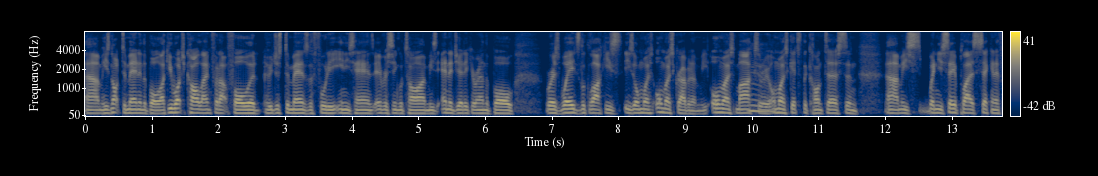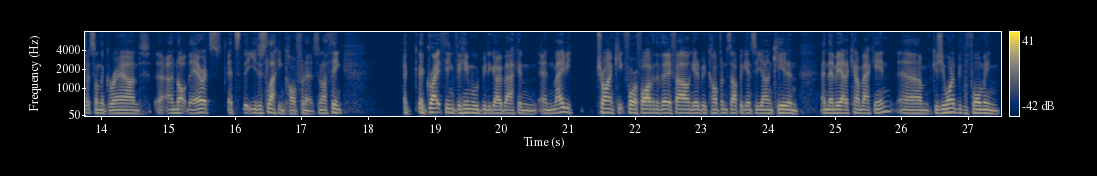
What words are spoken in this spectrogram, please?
um, he's not demanding the ball. Like you watch Kyle Langford up forward, who just demands the footy in his hands every single time. He's energetic around the ball. Whereas Weeds look like he's he's almost almost grabbing him. He almost marks mm. it. He almost gets the contest. And um, he's when you see a player's second efforts on the ground uh, are not there, it's it's that you're just lacking confidence. And I think a, a, great thing for him would be to go back and and maybe try and kick four or five in the VFL and get a bit of confidence up against a young kid and and then be able to come back in because um, you want to be performing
